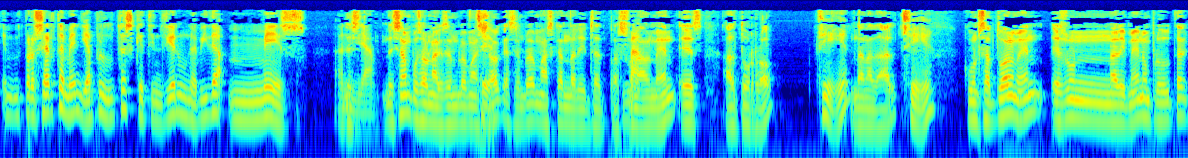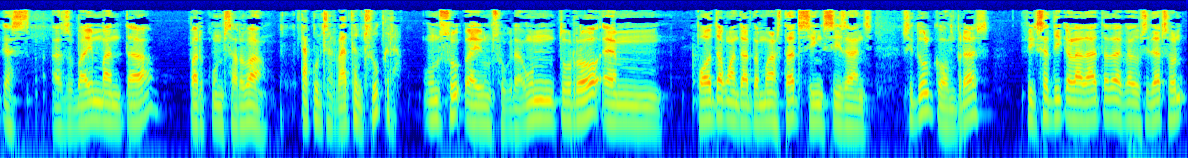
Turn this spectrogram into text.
eh, però certament hi ha productes que tindrien una vida més enllà. Deix, deixa'm posar un exemple amb Sí. això, que sempre m'ha escandalitzat personalment, és el torró Sí, de Nadal. sí. Conceptualment, és un aliment, un producte que es, es va inventar per conservar Està conservat en sucre. un, su eh, un sucre. Un torró em, pot aguantar-te en bon estat 5-6 anys. Si tu el compres, fixa't que la data de caducitat són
